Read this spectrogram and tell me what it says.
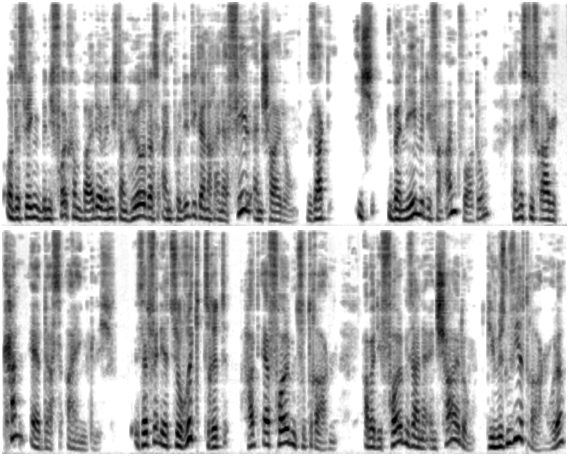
Und deswegen bin ich vollkommen bei dir, wenn ich dann höre, dass ein Politiker nach einer Fehlentscheidung sagt, ich übernehme die Verantwortung, dann ist die Frage, kann er das eigentlich? Selbst wenn er zurücktritt, hat er Folgen zu tragen. Aber die Folgen seiner Entscheidung, die müssen wir tragen, oder?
